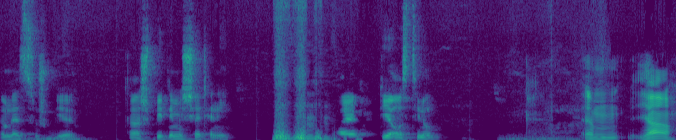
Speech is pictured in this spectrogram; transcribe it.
im letzten Spiel. Da spielt nämlich Chad Henney. Bei dir aus, Tino? Ähm, ja,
